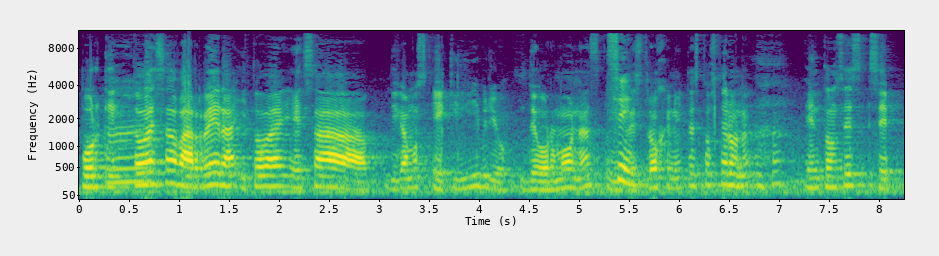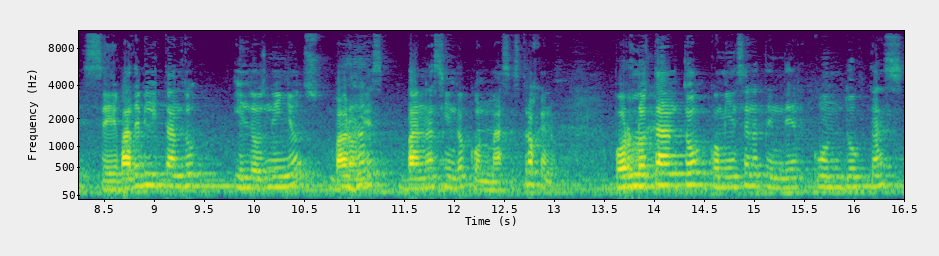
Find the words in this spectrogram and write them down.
Porque Ah. toda esa barrera y toda esa, digamos, equilibrio de hormonas Sí. entre estrógeno y testosterona, entonces se, se va debilitando y los niños varones van naciendo con más estrógeno. Por lo tanto, comienzan a tener conductas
